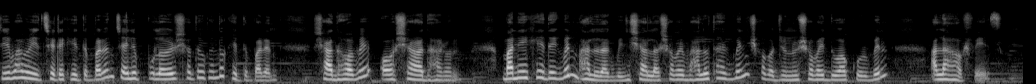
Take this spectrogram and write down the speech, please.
যেভাবে ইচ্ছে এটা খেতে পারেন, চাইলে পোলাওয়ের সাথেও কিন্তু খেতে পারেন। স্বাদ হবে অসাধারণ। বানিয়ে খেয়ে দেখবেন, ভালো লাগবে ইনশাআল্লাহ। সবাই ভালো থাকবেন, সবার জন্য সবাই দোয়া করবেন। আল্লাহ হাফেজ।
